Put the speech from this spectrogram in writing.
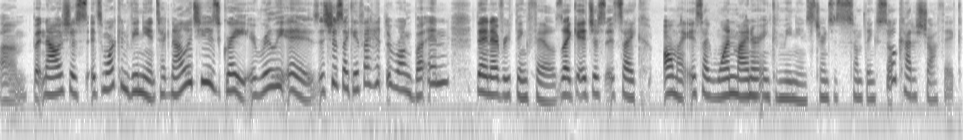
Um, but now it's just, it's more convenient. Technology is great. It really is. It's just like if I hit the wrong button, then everything fails. Like it just, it's like, oh my, it's like one minor inconvenience turns into something so catastrophic.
